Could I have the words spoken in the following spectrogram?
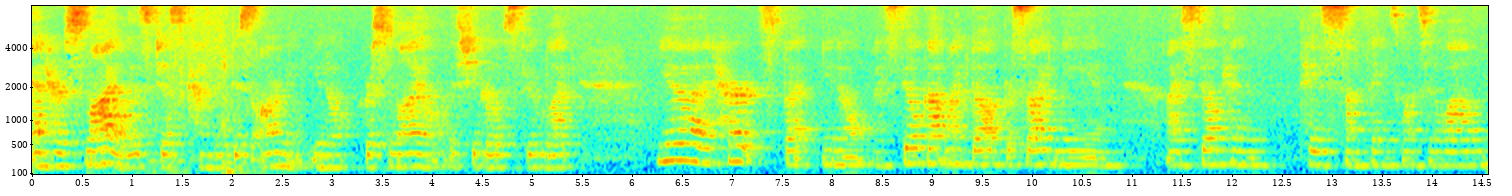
and her smile is just kind of disarming. You know, her smile as she goes through like yeah, it hurts, but you know, I still got my dog beside me and I still can taste some things once in a while.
